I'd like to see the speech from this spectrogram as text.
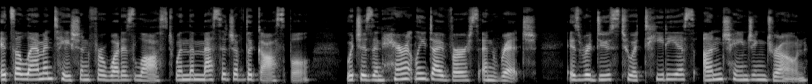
It's a lamentation for what is lost when the message of the gospel, which is inherently diverse and rich, is reduced to a tedious, unchanging drone,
